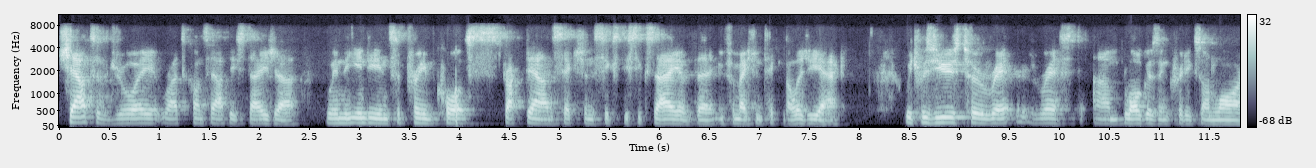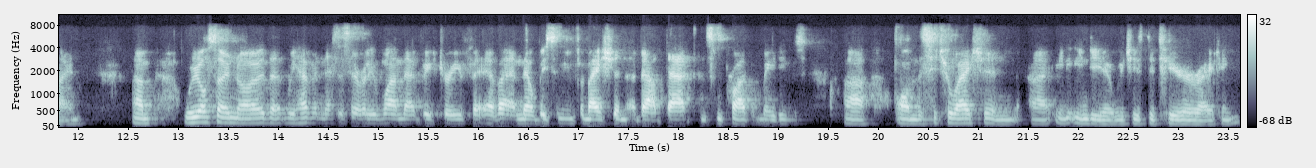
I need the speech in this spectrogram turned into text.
shouts of joy at RightsCon Southeast Asia when the Indian Supreme Court struck down Section 66A of the Information Technology Act, which was used to arrest um, bloggers and critics online. Um, we also know that we haven't necessarily won that victory forever, and there'll be some information about that and some private meetings uh, on the situation uh, in India, which is deteriorating.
